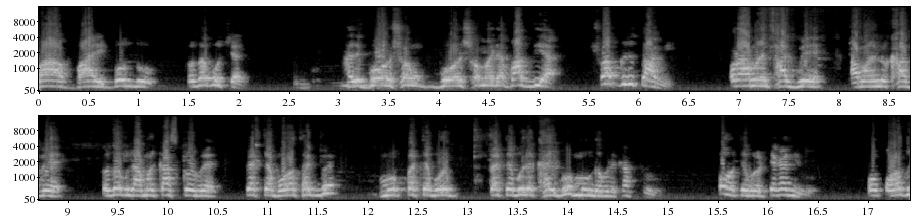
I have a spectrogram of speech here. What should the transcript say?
বাপ, ভাই, বন্ধু, কথা বলছেন? খালি বর বর সময়টা বাদ দিয়া সবকিছু তো আমি। ওরা আমার থাকবে, আমার খাবে, কথা বলছে, আমার কাজ করবে, পেটটা বড় থাকবে মুখ পেটটা বলে পেটটা বলে খাইবো, মুন্ডা বলে কাজ করব। পকেটে বলে টাকা নিব। ও, ওরা তো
